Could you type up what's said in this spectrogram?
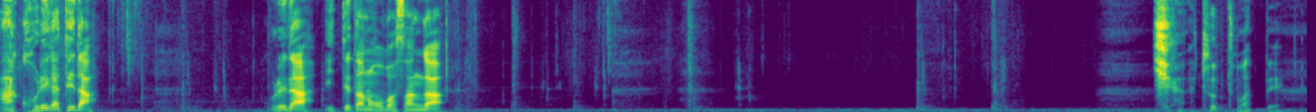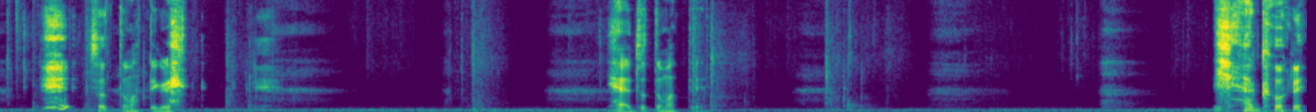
あこれが手だ。これだ。言ってたのおばさんが。いやちょっと待って。ちょっと待ってくれ。いやちょっと待って。いやこれこ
